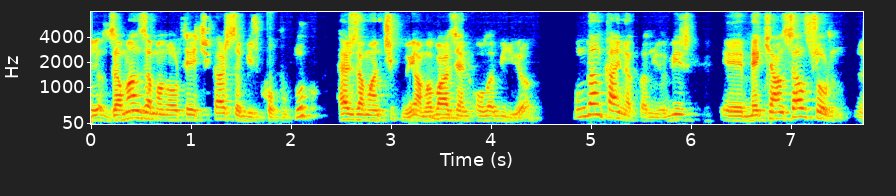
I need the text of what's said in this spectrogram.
e, zaman zaman ortaya çıkarsa bir kopukluk her zaman çıkmıyor ama bazen olabiliyor. Bundan kaynaklanıyor. Bir e, mekansal sorun e,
